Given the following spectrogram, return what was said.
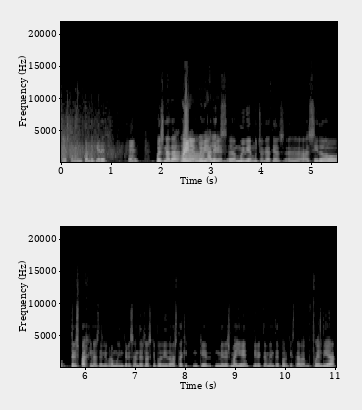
Que es como cuando quieres, ¿eh? Pues nada, Muy bien, ah, muy bien, muy eh, muy bien, muchas gracias. Eh, ha sido tres páginas de libro muy interesantes las que he podido hasta que, que me desmayé directamente porque estaba fue el día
